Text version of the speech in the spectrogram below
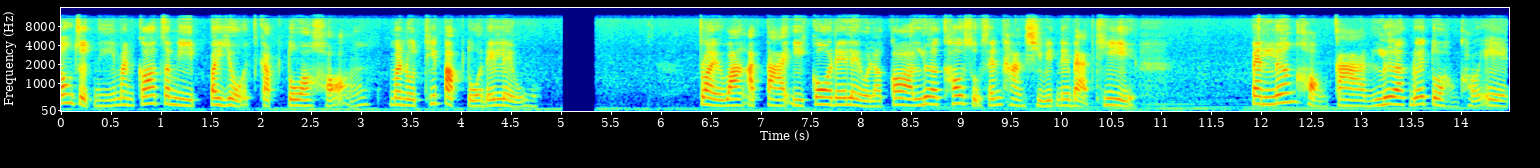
ตรงจุดนี้มันก็จะมีประโยชน์กับตัวของมนุษย์ที่ปรับตัวได้เร็ว ปล่อยวางอัตตาอีโก้ได้เร็ว แล้วก็เลือกเข้าสู่เส้นทางชีวิตในแบบที่ เป็นเรื่องของการเลือกด้วยตัวของเขาเอง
